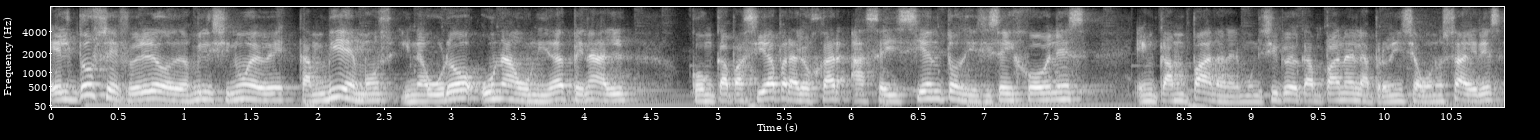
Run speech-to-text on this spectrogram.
el 12 de febrero de 2019, Cambiemos inauguró una unidad penal con capacidad para alojar a 616 jóvenes en Campana, en el municipio de Campana, en la provincia de Buenos Aires.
